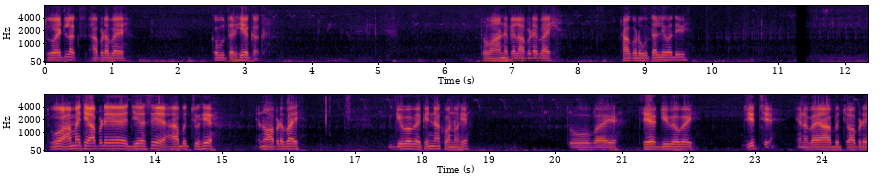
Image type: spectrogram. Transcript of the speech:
તો એટલા આપણા ભાઈ કબૂતર હે કાક. તો આને પહેલાં આપણે ભાઈ ઠાકોર ઉતાર લેવા દેવી. તો આમાંથી આપણે જે છે આ બચ્ચું છે, એનો આપણે ભાઈ ગીવ અવે કરી નાખવાનો છે. ભાઈ, જે ગીવ અવે જીતશે એને ભાઈ આ બચ્ચો આપણે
